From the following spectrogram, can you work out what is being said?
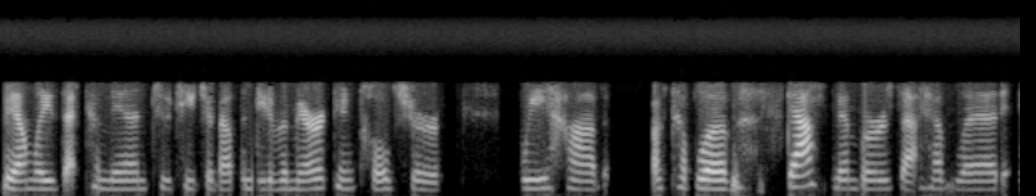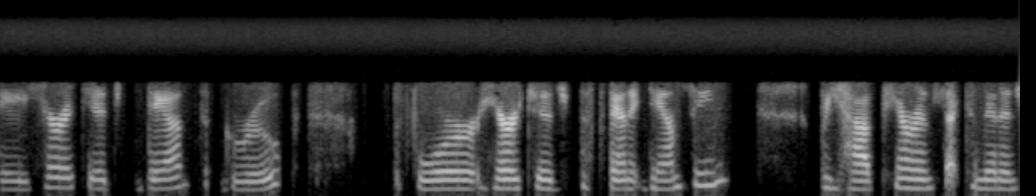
families that come in to teach about the Native American culture. We have a couple of staff members that have led a heritage dance group for heritage Hispanic dancing. We have parents that come in and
